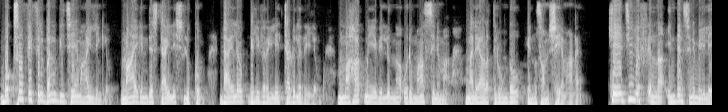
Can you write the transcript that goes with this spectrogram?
ബോക്സ് ഓഫീസിൽ വൻ വിജയമായില്ലെങ്കിലും നായകന്റെ സ്റ്റൈലിഷ് ലുക്കും ഡയലോഗ് ഡെലിവറിയിലെ ചടുലതയിലും മഹാത്മയെ വെല്ലുന്ന ഒരു മാസ് സിനിമ മലയാളത്തിലുണ്ടോ എന്ന് സംശയമാണ്. കെ ജി എഫ് എന്ന ഇന്ത്യൻ സിനിമയിലെ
